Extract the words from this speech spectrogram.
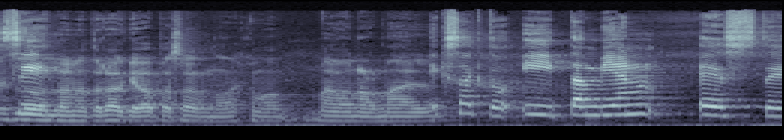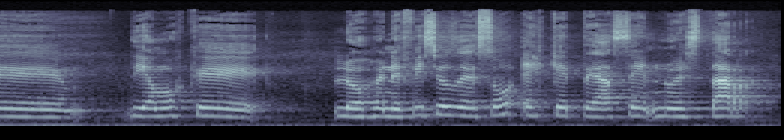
Es sí. lo, lo natural que va a pasar, ¿no? Es como algo normal. Exacto. Y también, este, digamos que los beneficios de eso es que te hace no estar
